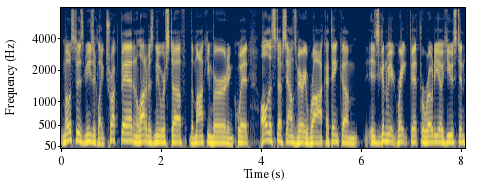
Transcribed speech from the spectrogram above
most of his music, like Truck Bed and a lot of his newer stuff, The Mockingbird and Quit, all this stuff sounds very rock. I think um, it's going to be a great fit for Rodeo Houston.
